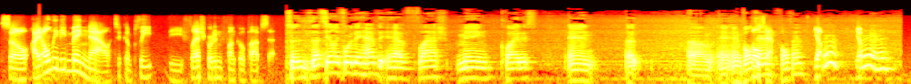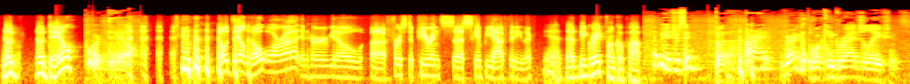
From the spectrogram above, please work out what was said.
So I only need Ming now to complete the Flash Gordon Funko Pop set. So that's the only four they have. They have Flash, Ming, Klytus, and uh, um, and, and Vultan. Vultan. Yep. Yeah. Yep. Yeah. no, no Dale. Poor Dale. No Dale, no Aura in her you know uh, first appearance uh, skimpy outfit either. Yeah, that'd be great Funko Pop. That'd be interesting. But all right, very good. Well, congratulations.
